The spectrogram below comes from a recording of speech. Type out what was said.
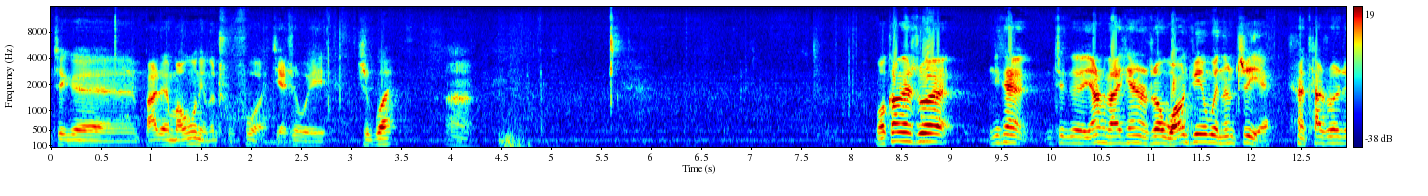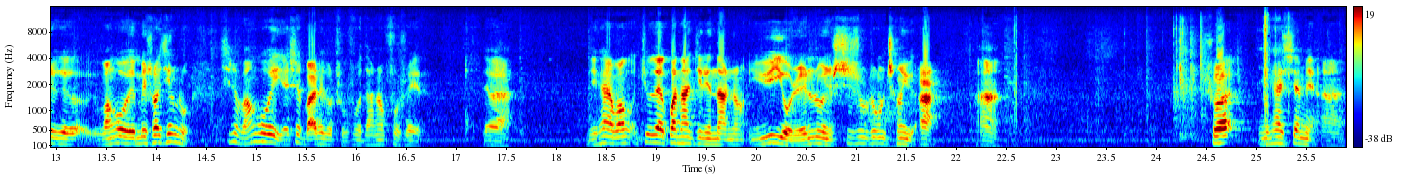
这个把这个毛公鼎的处赋解释为直观。啊，我刚才说，你看这个杨树达先生说王君未能知也，他说这个王国维没说清楚。其实王国维也是把这个楚赋当成赋税的。对吧？你看王就在《观堂记》当中，与友人论诗书中成语二啊，说你看下面啊，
